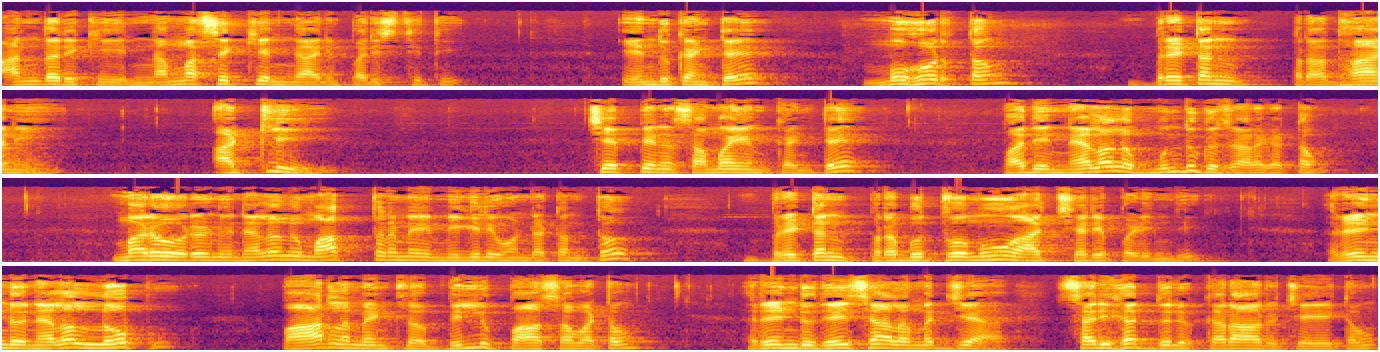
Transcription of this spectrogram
అందరికీ నమ్మశక్యం కాని పరిస్థితి. ఎందుకంటే ముహూర్తం బ్రిటన్ ప్రధాని అట్లీ చెప్పిన సమయం కంటే పది నెలలు ముందుకు జరగటం మరో రెండు నెలలు మాత్రమే మిగిలి ఉండటంతో బ్రిటన్ ప్రభుత్వము ఆశ్చర్యపడింది. రెండు నెలల్లోపు పార్లమెంట్లో బిల్లు పాస్ అవ్వటం రెండు దేశాల మధ్య సరిహద్దులు ఖరారు చేయటం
